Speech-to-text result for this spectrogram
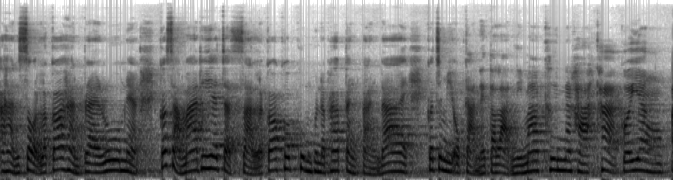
อาหารสดแล้วก็อาหารแปรรูปเนี่ยก็สามารถที่จะจัดสรรแล้วก็ควบคุมคุณภาพต่างๆ ได้ ก็จะมีโอกาสในตลาดนี้มากขึ้นนะคะ ค่ะ ก็ยังไป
